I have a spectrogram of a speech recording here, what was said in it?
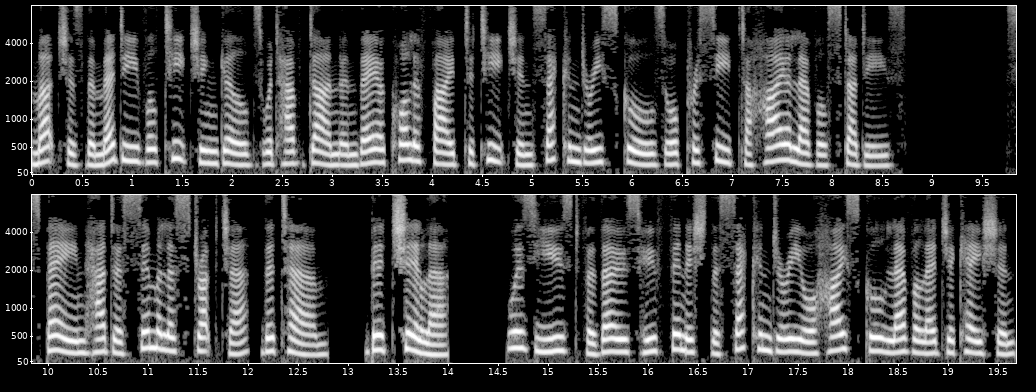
much as the medieval teaching guilds would have done and they are qualified to teach in secondary schools or proceed to higher level studies. Spain had a similar structure, the term, bachiller was used for those who finished the secondary or high school level education,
